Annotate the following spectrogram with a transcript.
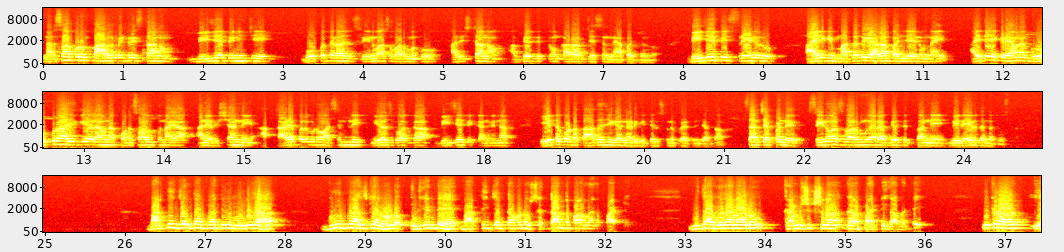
Narasapuram parliamentary స్థానం BJP నుంచి భూపతిరాజు శ్రీనివాస వర్మకు అధిష్టానం అభ్యర్థిత్వం ఖరారు చేసిన నేపథ్యంలో బీజేపీ శ్రేణులు ఆయనకి మద్దతుగా ఎలా పనిచేయనున్నాయి? అయితే ఇక్కడ ఏమైనా గ్రూప్ రాజకీయాలు ఏమైనా కొనసాగుతున్నాయా అనే విషయాన్ని తాడేపల్లిగూడెం అసెంబ్లీ నియోజకవర్గ బీజేపీ కన్వీనర్ ఈతకోట తాతాజీ గారిని అడిగి తెలుసుకునే ప్రయత్నం చేద్దాం. సార్ చెప్పండి శ్రీనివాస వర్మ గారి అభ్యర్థిత్వాన్ని మీరు ఏ విధంగా చూస్తారు? భారతీయ జనతా పార్టీలో ముందుగా గ్రూప్ రాజకీయాలు ఉండవు. ఎందుకంటే భారతీయ జనతా పార్టీ సిద్ధాంతపరమైన పార్టీ. విధా విధానాలు క్రమశిక్షణ గల పార్టీ కాబట్టి ఇక్కడ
